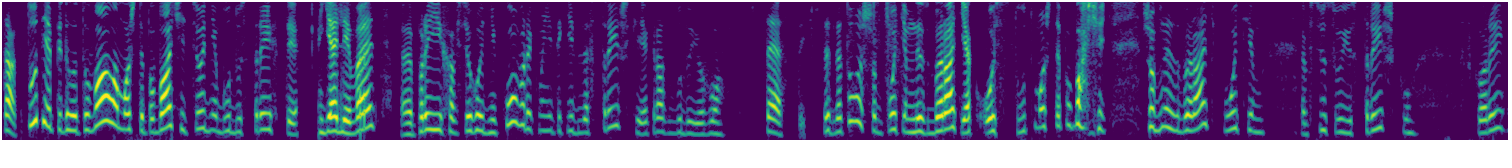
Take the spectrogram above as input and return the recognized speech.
Так, тут я підготувала, можете побачити, сьогодні буду стригти ялівець. Е, Приїхав сьогодні коврик, мені такий для стрижки, якраз буду його тестити. Це для того, щоб потім не збирати, як ось тут можете побачити, щоб не збирати потім всю свою стрижку з кори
